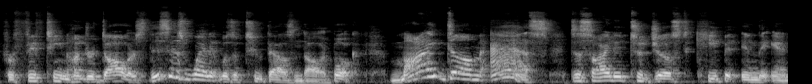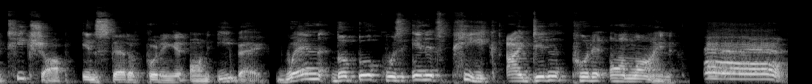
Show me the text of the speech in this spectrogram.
for $1,500. This is when it was a $2,000 book. My dumb ass decided to just keep it in the antique shop instead of putting it on eBay. When the book was in its peak, I didn't put it online. Oh.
